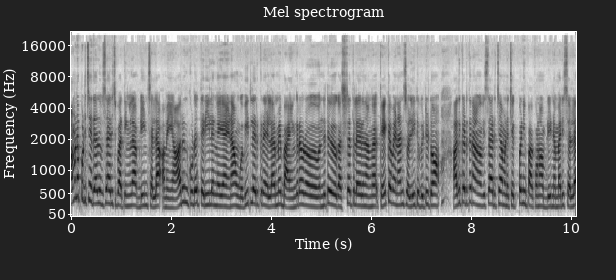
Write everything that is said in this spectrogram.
அவனை பிடிச்சி ஏதாவது விசாரிச்சு பார்த்தீங்களா அப்படின்னு சொல்ல அவன் யாருன்னு கூட தெரியலங்கய்யா. ஏன்னா அவங்க வீட்டில் இருக்கிற எல்லாருமே பயங்கர ஒரு வந்துட்டு கஷ்டத்தில் இருந்தாங்க. கேட்க வேணாம்னு சொல்லிட்டு விட்டுட்டோம். அதுக்கடுத்து நாங்கள் விசாரித்து அவனை செக் பண்ணி பார்க்கணும் அப்படின்ற மாதிரி சொல்ல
